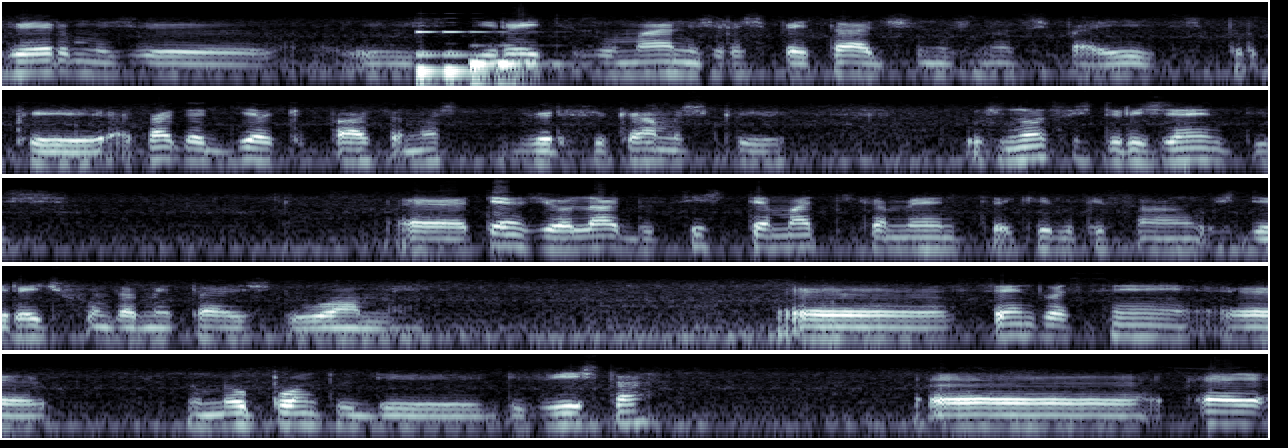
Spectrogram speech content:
vermos uh, os direitos humanos respeitados nos nossos países, porque a cada dia que passa nós verificamos que os nossos dirigentes uh, têm violado sistematicamente aquilo que são os direitos fundamentais do homem. Uh, sendo assim, no meu ponto de, de vista, é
